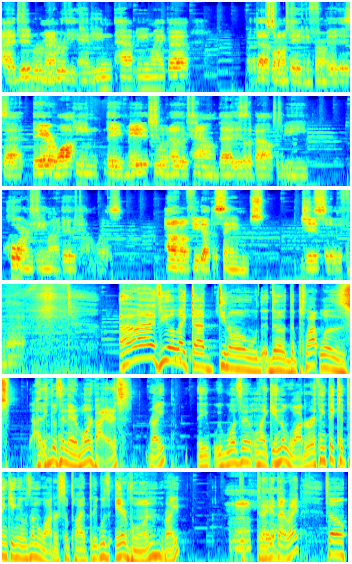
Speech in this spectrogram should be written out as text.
I didn't remember the ending happening like that. That's what I'm taking from it is that they are walking. They've made it to another town that is about to be quarantined like their town was. I don't know if you got the same gist of it from that. I feel like that, you know, the the plot was, I think it was an airborne virus, right? It, it wasn't like in the water. I think they kept thinking it was in the water supply, but it was airborne, right? Mhm, Did I yeah. get that right? So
